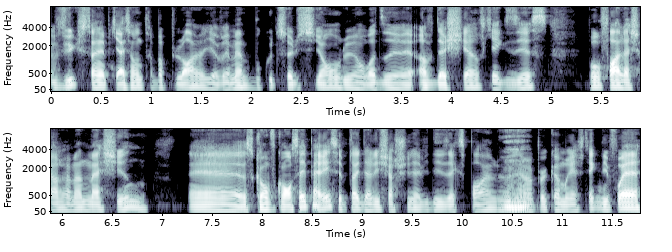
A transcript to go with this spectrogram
vu que c'est une application très populaire, il y a vraiment beaucoup de solutions, on va dire, off-the-shelf qui existent pour faire le chargement de machine. Euh, ce qu'on vous conseille, pareil, c'est peut-être d'aller chercher l'avis des experts, mmh un peu comme Reftech. Des fois,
